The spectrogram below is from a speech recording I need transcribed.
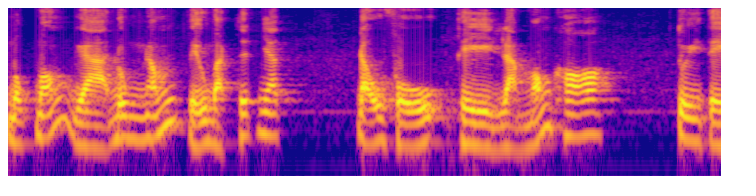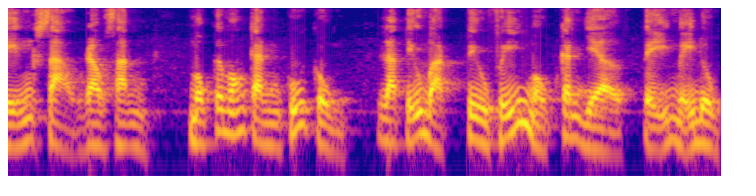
một món gà đun nấm Tiểu Bạch thích nhất. Đậu phụ thì làm món kho, tùy tiện xào rau xanh, một cái món canh cuối cùng là Tiểu Bạch tiêu phí một canh giờ tỉ mỉ đun.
